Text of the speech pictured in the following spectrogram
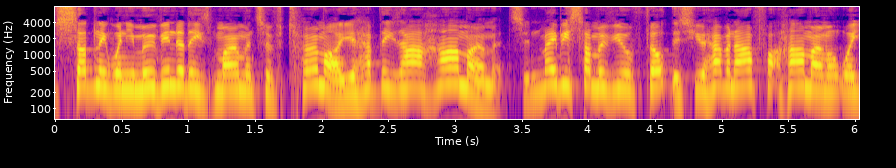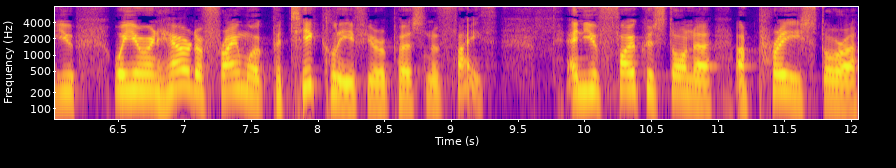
suddenly when you move into these moments of turmoil, you have these aha moments. And maybe some of you have felt this. You have an aha moment where you, where you inherit a framework, particularly if you're a person of faith. And you've focused on a, a priest or a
